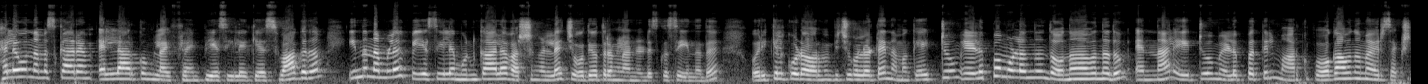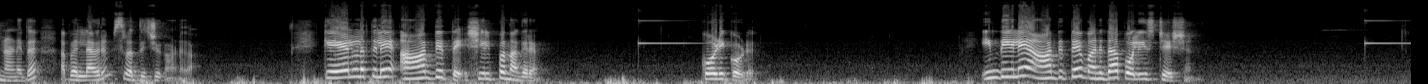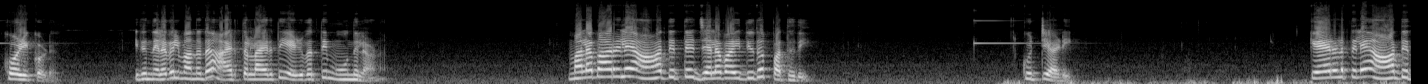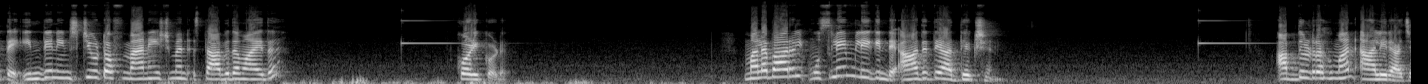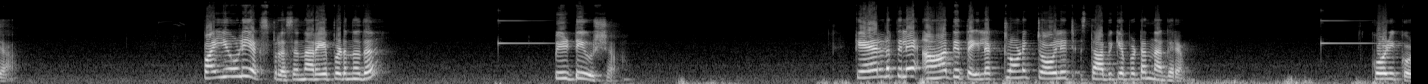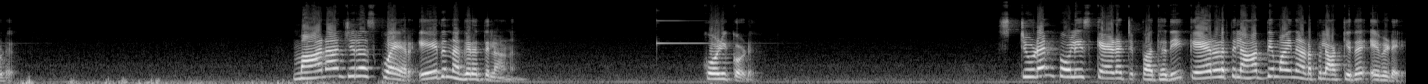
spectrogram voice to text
Hello നമസ്കാരം. എല്ലാവർക്കും life line P S സിയിലേക്ക് സ്വാഗതം. ഇന്ന് നമ്മൾ പി എസ് സിയിലെ മുൻകാല വർഷങ്ങളിലെ ചോദ്യോത്തരങ്ങളാണ് ഡിസ്കസ് ചെയ്യുന്നത്. ഒരിക്കൽ കൂടെ ഓർമ്മിപ്പിച്ചുകൊള്ളട്ടെ നമുക്ക് ഏറ്റവും എളുപ്പമുള്ളതെന്ന് തോന്നാവുന്നതും എന്നാൽ ഏറ്റവും എളുപ്പത്തിൽ മാർക്ക് പോകാവുന്നതുമായ ഒരു സെക്ഷനാണിത്. അപ്പോൾ എല്ലാവരും ശ്രദ്ധിച്ചു കാണുക. കേരളത്തിലെ ആദ്യത്തെ ശില്പനഗരം കോഴിക്കോട്. ഇന്ത്യയിലെ ആദ്യത്തെ വനിതാ പോലീസ് സ്റ്റേഷൻ കോഴിക്കോട്. ഇത് നിലവിൽ വന്നത് ആയിരത്തി തൊള്ളായിരത്തി എഴുപത്തി മൂന്നിലാണ് മലബാറിലെ ആദ്യത്തെ ജലവൈദ്യുത പദ്ധതി. കുറ്റ്യാടി. കേരളത്തിലെ ആദ്യത്തെ ഇന്ത്യൻ ഇൻസ്റ്റിറ്റ്യൂട്ട് ഓഫ് മാനേജ്മെന്റ് സ്ഥാപിതമായത് കോഴിക്കോട്. മലബാറിൽ മുസ്ലിം ലീഗിന്റെ ആദ്യത്തെ അധ്യക്ഷൻ അബ്ദുൾ റഹ്മാൻ ആലിരാജ. പയ്യോളി എക്സ്പ്രസ് എന്നറിയപ്പെടുന്നത് പി ടി ഉഷ. കേരളത്തിലെ ആദ്യത്തെ ഇലക്ട്രോണിക് ടോയ്ലറ്റ് സ്ഥാപിക്കപ്പെട്ട നഗരം കോഴിക്കോട്. മാനാഞ്ചിറ സ്ക്വയർ ഏത് നഗരത്തിലാണ്? കോഴിക്കോട്. സ്റ്റുഡന്റ് പോലീസ് കേഡറ്റ് പദ്ധതി കേരളത്തിൽ ആദ്യമായി നടപ്പിലാക്കിയത് എവിടെ?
